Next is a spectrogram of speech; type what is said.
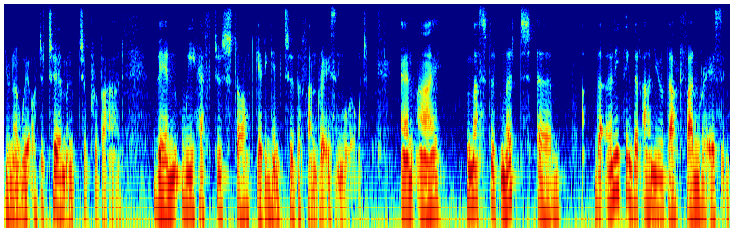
you know, we are determined to provide, then we have to start getting into the fundraising world. And I must admit, um, the only thing that I knew about fundraising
